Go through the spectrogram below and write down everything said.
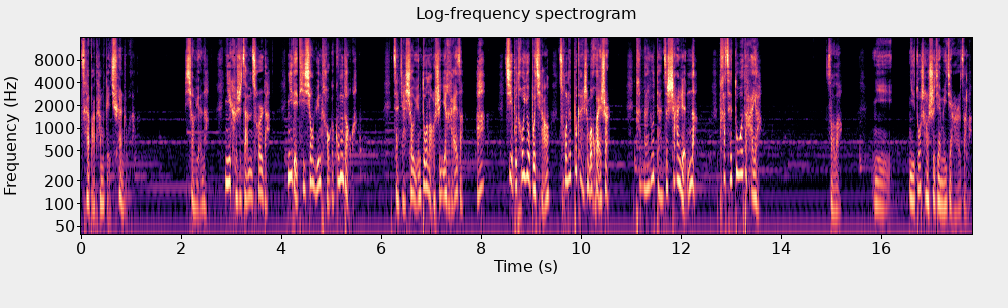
才把他们给劝住的。小元呐，你可是咱们村的，你得替肖云讨个公道啊！咱家肖云多老实一孩子啊，既不偷又不抢，从来不干什么坏事他哪有胆子杀人呢？他才多大呀？嫂子，你你多长时间没见儿子了？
